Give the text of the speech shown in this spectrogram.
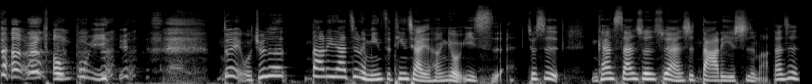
断儿童不宜。对，我觉得大力拉这个名字听起来也很有意思，哎，就是你看三孙虽然是大力士嘛，但是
